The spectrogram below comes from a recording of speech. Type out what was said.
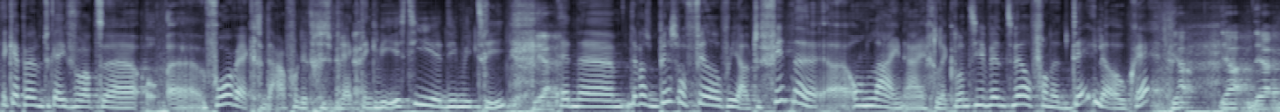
ik heb natuurlijk even wat uh, uh, voorwerk gedaan voor dit gesprek. Ik denk, wie is die Dimitri? Ja. En er was best wel veel over jou te vinden online eigenlijk. Want je bent wel van het delen ook, hè? Ja, ja. ja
